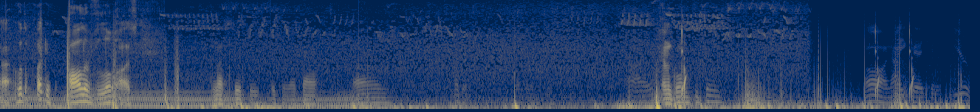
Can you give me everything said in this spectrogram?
Uh, who the fuck is Olive Laws? My sister's up that. Um, okay. I'm going to change. Oh, now you guys can hear me.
